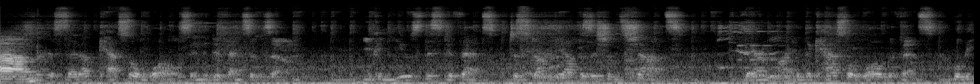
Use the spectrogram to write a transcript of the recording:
um, to set up castle walls in the defensive zone. You can use this defense to stop the opposition's shots. Bear in mind that the castle wall defense will be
